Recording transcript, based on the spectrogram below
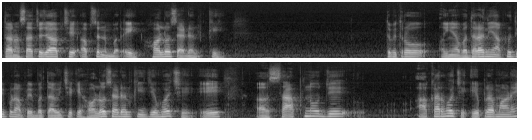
તો આનો સાચો જવાબ છે option number A hollow saddle key તો મિત્રો, અહીંયા વધારાની આકૃતિ પણ આપણે બતાવી છે કે હોલો સેડલ કી જે હોય છે, એ સાપનો જે આકાર હોય છે, એ પ્રમાણે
